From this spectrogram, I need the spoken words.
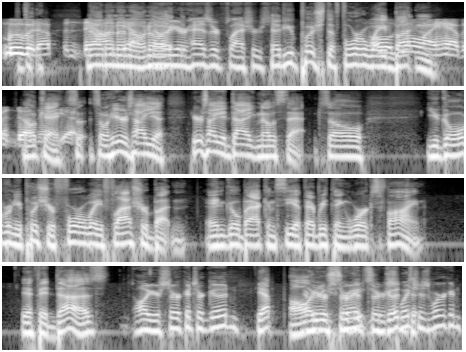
move it up and down? no, no, Yeah. no, no. No, your hazard flashers. Have you pushed the four way Oh button? no, I haven't done okay, that yet. so so here's how you here's how you diagnose that. So you go over and you push your four way flasher button and go back and see if everything works fine. If it does, All your circuits are good. yep, all your Everything's straight, circuits are your good. Switch to- is working.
